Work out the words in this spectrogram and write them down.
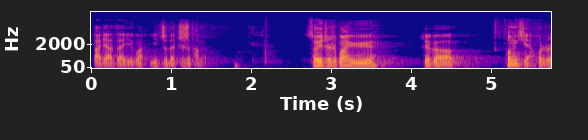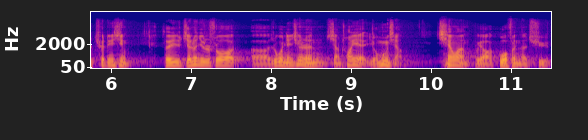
大家在一贯一直在支持他们。所以这是关于这个风险或者说确定性。所以结论就是说，呃，如果年轻人想创业有梦想。千万不要过分的去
